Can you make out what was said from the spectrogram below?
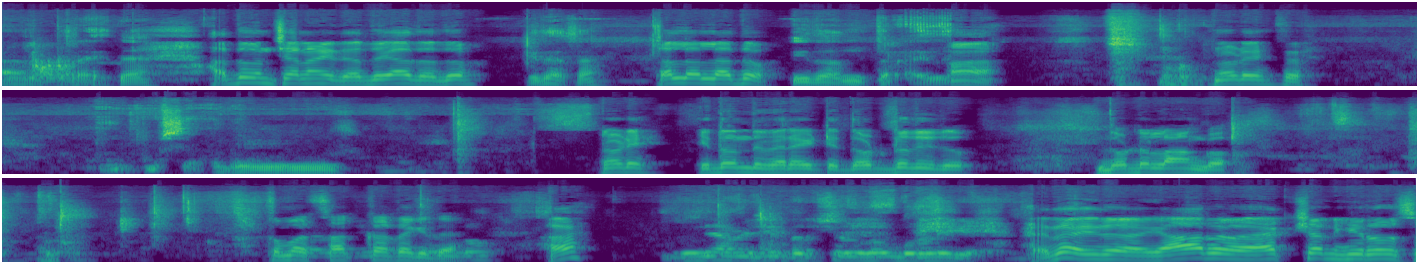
ಆ ಥರ ಇದೆ. ಅದು ಒಂದು ಚೆನ್ನಾಗಿದೆ. ಅದು ಯಾವ್ದದು? ಇದೆ ಸರ್? ಅಲ್ಲಲ್ಲ ಅದು ಇದು. ಒಂಥರ ಇದೆ ಹಾ. ನೋಡಿ. ಅದು ನೋಡಿ ಇದೊಂದು ವೆರೈಟಿ ದೊಡ್ಡದು ಇದು ದೊಡ್ಡ ಲಾಂಗು. ತುಂಬಾ ಸಕ್ಕತ್ತಾಗಿದೆ ಹಾ? ಅದೇ ಇದು ಯಾರು ಆಕ್ಷನ್ ಹೀರೋಸ್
